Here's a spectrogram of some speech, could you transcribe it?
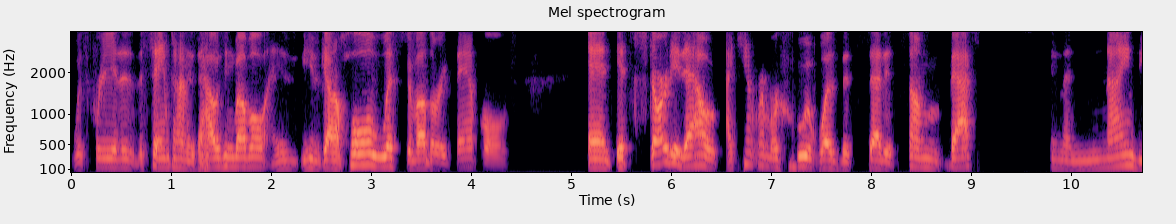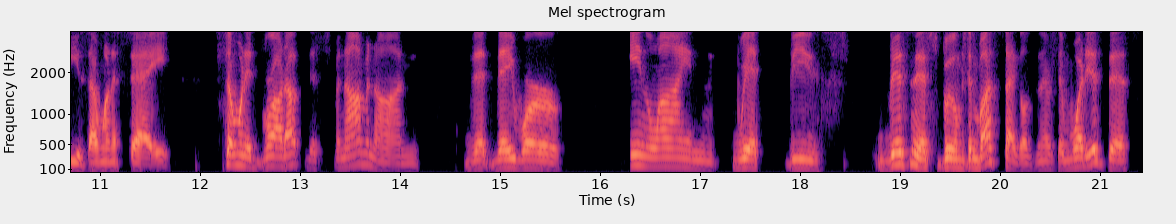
was created at the same time as the housing bubble. And he's, he's got a whole list of other examples and it started out, I can't remember who it was that said it, some back in the 90s, I want to say, someone had brought up this phenomenon that they were in line with these business booms and bust cycles. And they were saying, What is this?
